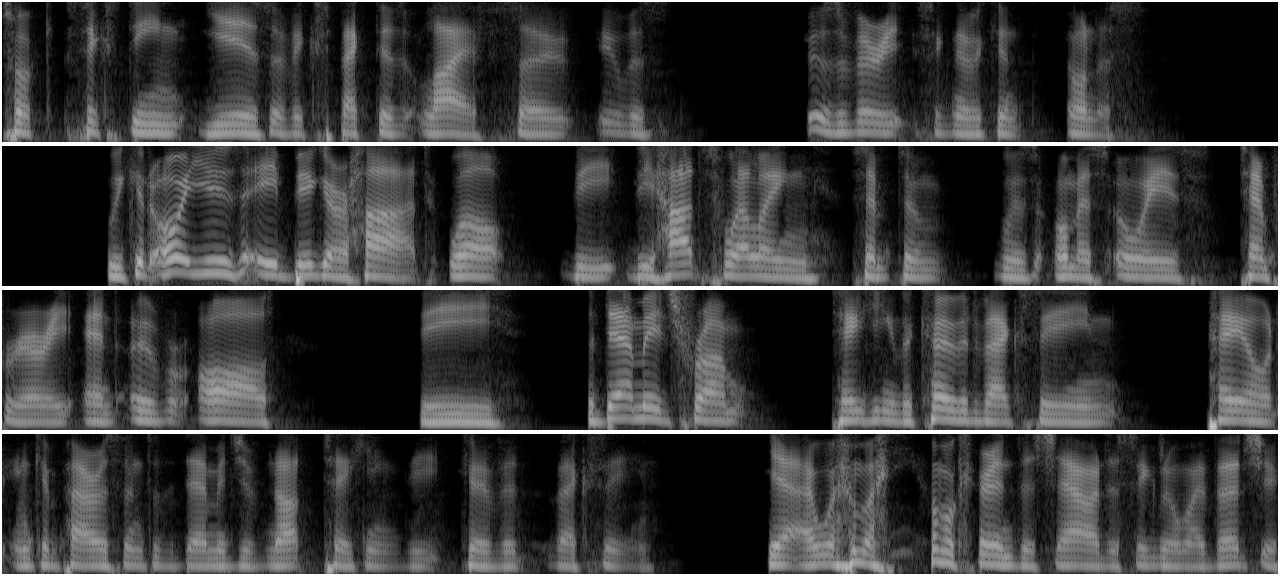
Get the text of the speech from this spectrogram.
took 16 years of expected life. So it was it was a very significant illness. We could all use a bigger heart. Well, the the heart swelling symptom was almost always temporary, and overall, the the damage from taking the COVID vaccine paled in comparison to the damage of not taking the COVID vaccine. Yeah, I wear my yarmulke in the shower to signal my virtue.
